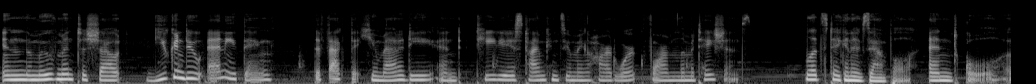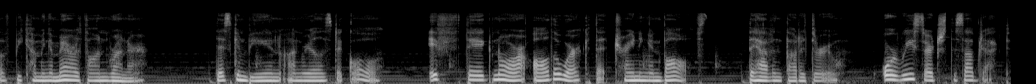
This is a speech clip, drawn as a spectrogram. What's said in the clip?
In the movement to shout, you can do anything, the fact that humanity and tedious time-consuming hard work form limitations. Let's take an example, end goal of becoming a marathon runner. This can be an unrealistic goal if they ignore all the work that training involves. They haven't thought it through or researched the subject.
